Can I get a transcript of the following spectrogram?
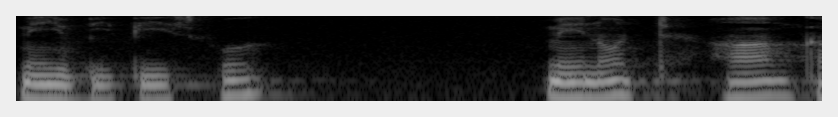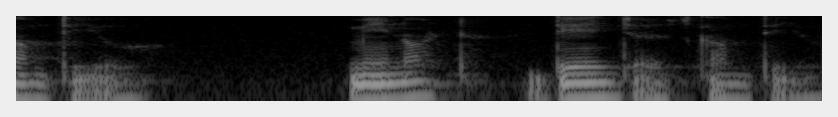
May you be peaceful. May not harm come to you. May not dangers come to you.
